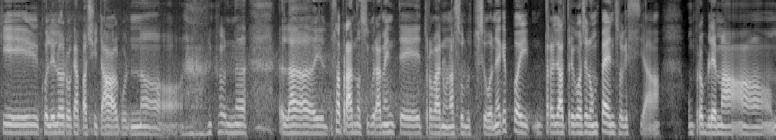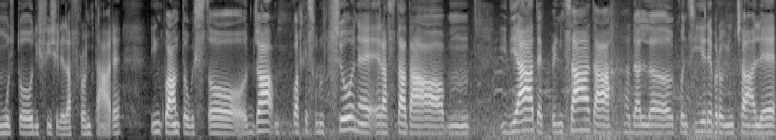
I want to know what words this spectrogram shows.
che con le loro capacità con, con la, sapranno sicuramente trovare una soluzione, che poi tra le altre cose non penso che sia un problema molto difficile da affrontare, in quanto questo, già qualche soluzione era stata mh, ideata e pensata dal consigliere provinciale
